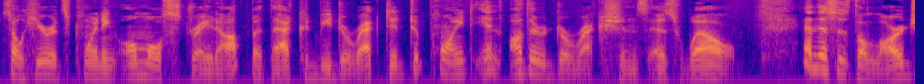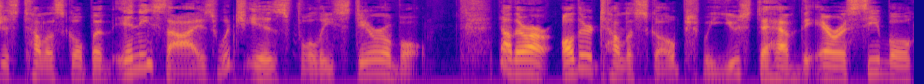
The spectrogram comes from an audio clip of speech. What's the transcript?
So here it's pointing almost straight up, but that could be directed to point in other directions as well. And this is the largest telescope of any size, which is fully steerable. Now there are other telescopes. We used to have the Arecibo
